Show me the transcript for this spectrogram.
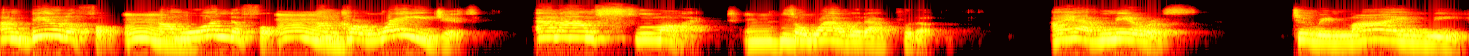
I'm beautiful. Mm. I'm wonderful. Mm. I'm courageous. And I'm smart. Mhm. So why would I put up? I have mirrors to remind me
